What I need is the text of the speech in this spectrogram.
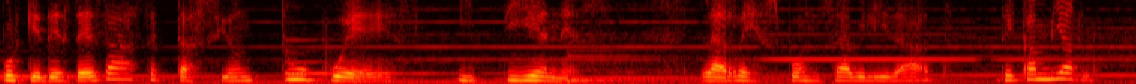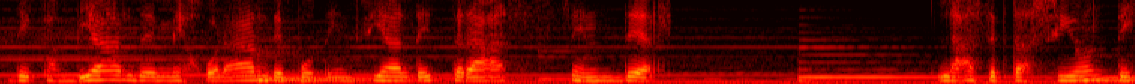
Porque desde esa aceptación tú puedes y tienes la responsabilidad de cambiarlo, de cambiar, de mejorar, de potenciar, de trascender. La aceptación te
